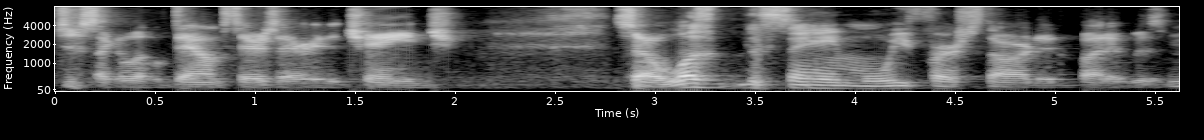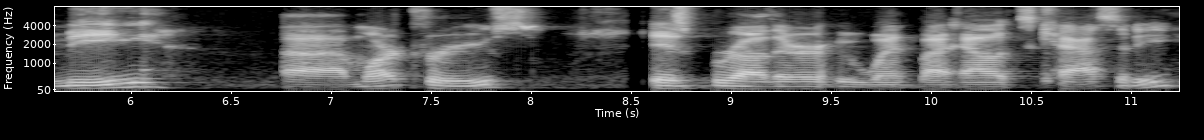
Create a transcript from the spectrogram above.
just like a little downstairs area to change. So it wasn't the same when we first started, but it was me, uh, Mark Cruz, his brother, who went by Alex Cassidy,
